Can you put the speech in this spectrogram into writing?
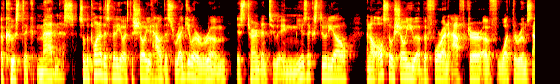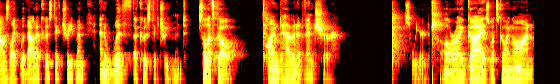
acoustic madness. So the point of this video is to show you how this regular room is turned into a music studio and I'll also show you a before and after of what the room sounds like without acoustic treatment and with acoustic treatment. So let's go. Time to have an adventure. It's weird. All right, guys, what's going on?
